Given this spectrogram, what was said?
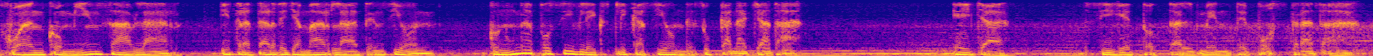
Juan comienza a hablar y tratar de llamar la atención con una posible explicación de su canallada. Ella sigue totalmente postrada.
